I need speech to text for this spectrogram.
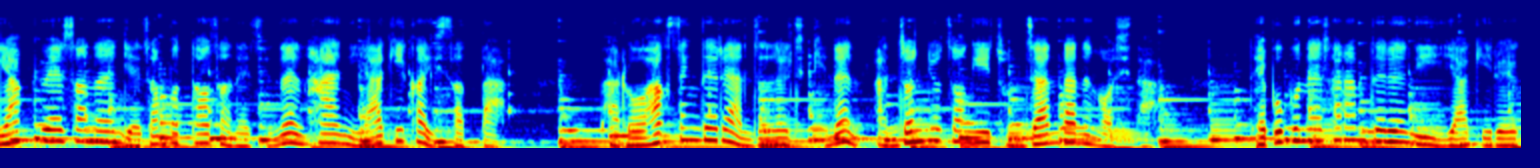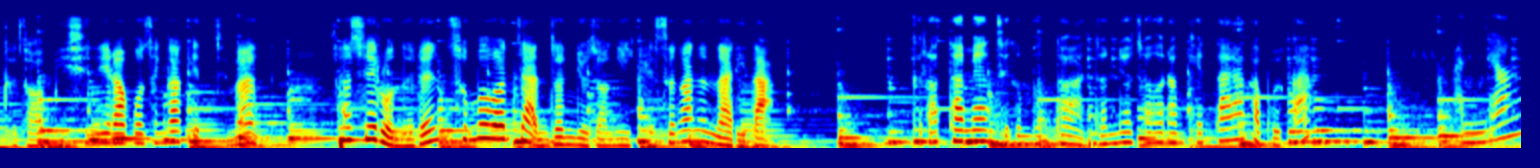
이 학교에서는 예전부터 전해지는 한 이야기가 있었다. 바로 학생들의 안전을 지키는 안전요정이 존재한다는 것이다. 대부분의 사람들은 이 이야기를 그저 미신이라고 생각했지만 사실 오늘은 20번째 안전요정이 계승하는 날이다. 그렇다면 지금부터 안전요정을 함께 따라가 볼까? 안녕.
